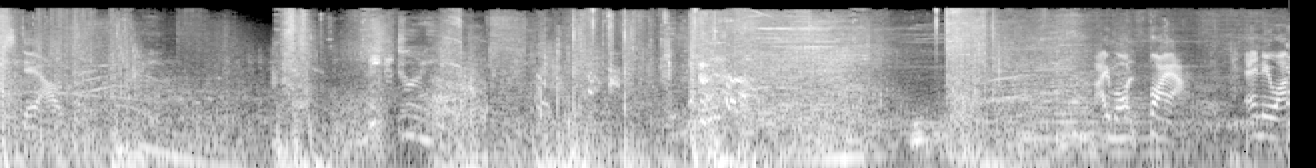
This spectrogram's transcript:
Stay out. Victory. I'm on fire. Anyone?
